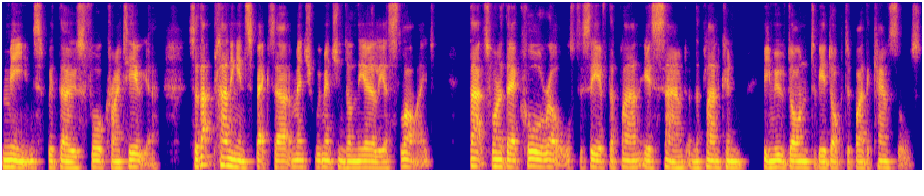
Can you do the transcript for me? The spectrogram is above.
means with those four criteria. So that planning inspector we mentioned on the earlier slide, that's one of their core roles to see if the plan is sound and the plan can be moved on to be adopted by the councils.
